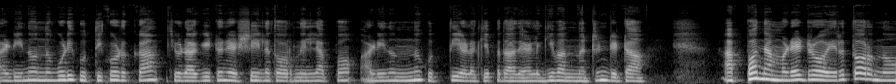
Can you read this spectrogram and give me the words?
അടിയിൽ നിന്ന് ഒന്നും കൂടി കുത്തി കൊടുക്കാം. ചൂടാക്കിയിട്ടും രക്ഷയില്ല തുറന്നില്ല. അപ്പോൾ അടിയിൽ നിന്ന് ഒന്ന് കുത്തി ഇളക്കിയപ്പോൾ അത് ഇളകി വന്നിട്ടുണ്ട് കേട്ടോ അപ്പോൾ നമ്മുടെ ഡ്രോയർ തുറന്നു.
